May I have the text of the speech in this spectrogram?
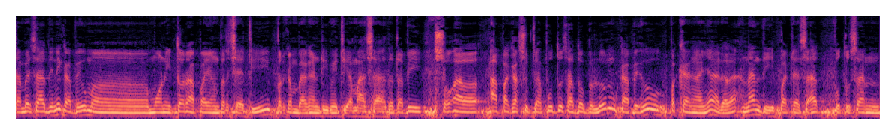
Sampai saat ini KPU memonitor apa yang terjadi perkembangan di media massa. Tetapi soal apakah sudah putus atau belum, KPU pegangannya adalah nanti pada saat putusan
